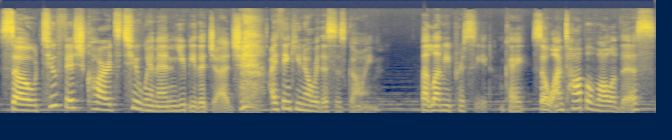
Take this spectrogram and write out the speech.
So, two fish cards, two women, you be the judge. I think you know where this is going. But let me proceed. Okay, so on top of all of this,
